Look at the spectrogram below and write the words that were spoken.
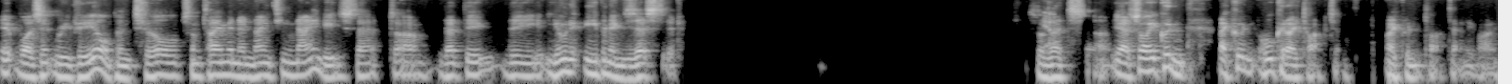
it wasn't revealed until sometime in the 1990s that um, that the the unit even existed. So yeah. that's uh, yeah. So I couldn't I couldn't who could I talk to? I couldn't talk to anybody.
